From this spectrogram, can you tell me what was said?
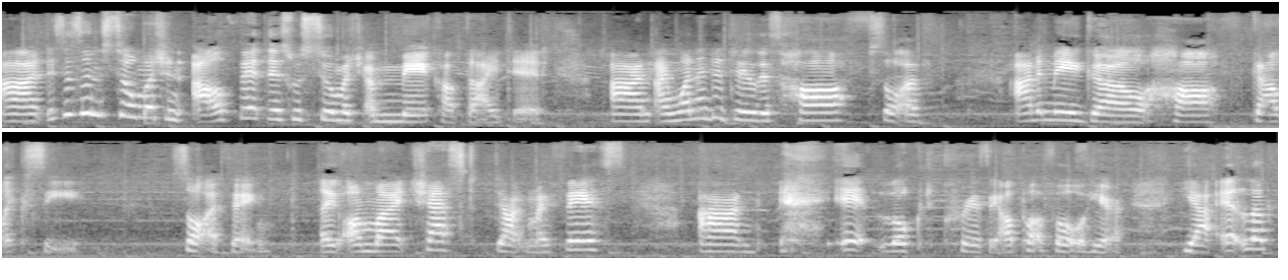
And this isn't so much an outfit, this was so much a makeup that I did. And I wanted to do this half sort of anime girl, half galaxy sort of thing. Like on my chest, down my face. And it looked crazy. I'll put a photo here. Yeah, it looked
